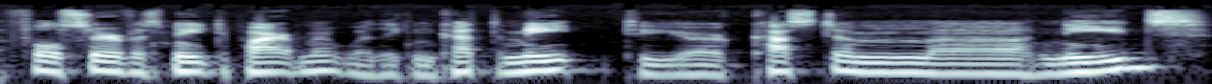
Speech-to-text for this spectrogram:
full service meat department where they can cut the meat to your custom uh, needs.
